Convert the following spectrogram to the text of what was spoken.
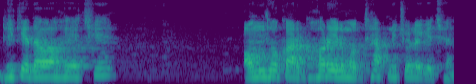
ঢেকে দেওয়া হয়েছে, অন্ধকার ঘরের মধ্যে আপনি চলে গেছেন।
